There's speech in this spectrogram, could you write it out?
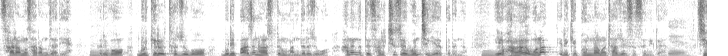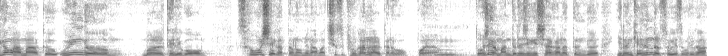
사람은 사람 자리에 그리고 물기를 터주고 물이 빠져나갈 수 있도록 만들어주고 하는 것들이 사실 치수의 원칙이었거든요. 이게 황하가 워낙 이렇게 범람을 자주 했었으니까요. 예. 지금 아마 그 우임금을 데리고 서울시에 갖다 놓으면 아마 취수 불가능할 거라고 보여요. 도시가 만들어지기 시작한 어떤 그 이런 개념들 속에서 우리가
